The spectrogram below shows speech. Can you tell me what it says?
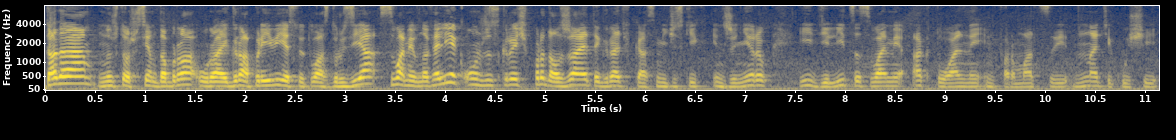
Та-дам! Ну что ж, всем добра, ура, игра приветствует вас, друзья! С вами вновь Олег, он же Scratch, продолжает играть в космических инженеров и делиться с вами актуальной информацией на текущий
